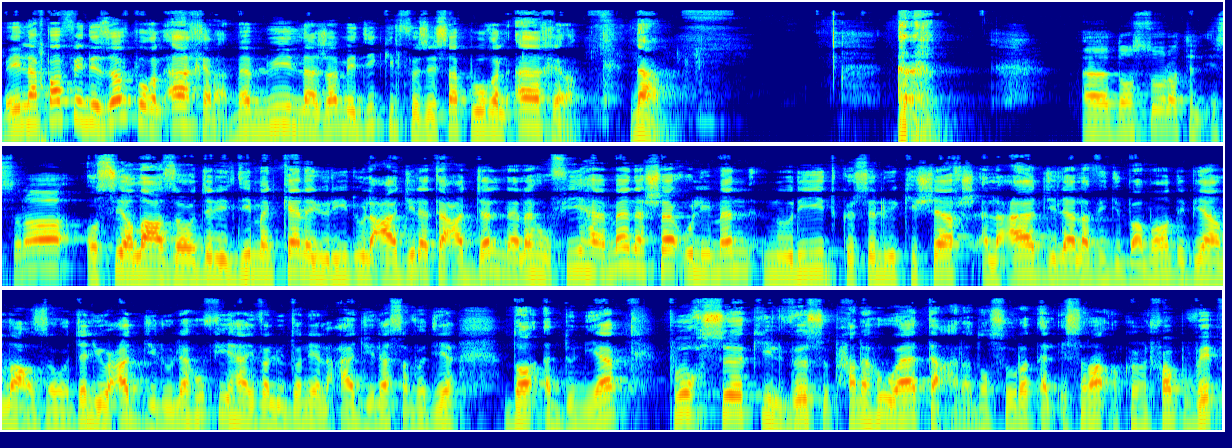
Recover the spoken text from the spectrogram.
Mais il n'a pas fait des œuvres pour l'akhira. Même lui, il n'a jamais dit qu'il faisait ça pour l'akhira. Non. Euh, dans surat al-Isra, aussi Allah Azza wa Jalla il dit Man kana yuridu al-ajila ta'ajjalna lahu fiha ma nasha'u liman nurid que celui qui cherche al-ajila la vie du bas monde eh bien Allah Azza wa Jalla yu'ajjilu lahu fiha il va lui donner al-ajila ça veut dire dans la pour ce qu'il veut subhanahu wa ta'ala. Dans surat Al-Isra, encore une fois, vous pouvez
